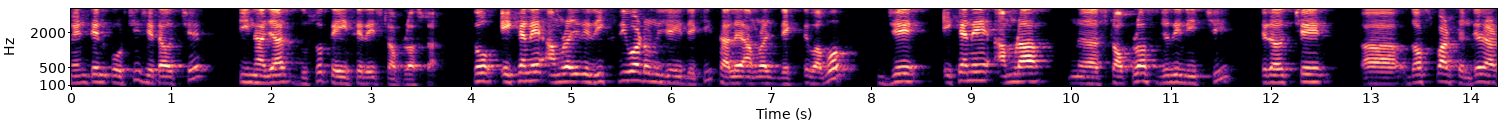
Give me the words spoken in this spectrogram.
মেনটেন করছি। সেটা হচ্ছে তিন হাজার দুশো তেইশের এই স্টপ লসটা তো এখানে আমরা যদি রিক্স রিওয়ার্ড অনুযায়ী দেখি, তাহলে আমরা দেখতে পাবো যে এখানে আমরা স্টপ লস যদি নিচ্ছি, সেটা হচ্ছে দশ পার্সেন্টের আর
